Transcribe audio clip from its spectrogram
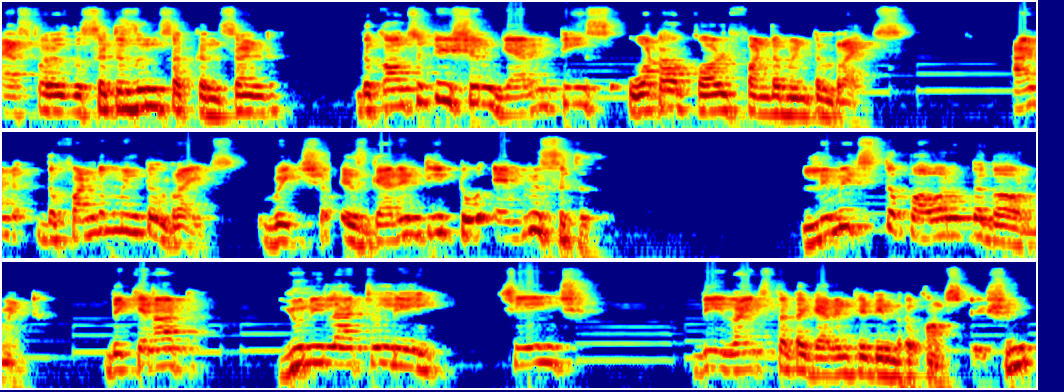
as far as the citizens are concerned, the Constitution guarantees what are called fundamental rights. And the fundamental rights, which is guaranteed to every citizen, limits the power of the government. They cannot unilaterally change the rights that are guaranteed in the Constitution.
